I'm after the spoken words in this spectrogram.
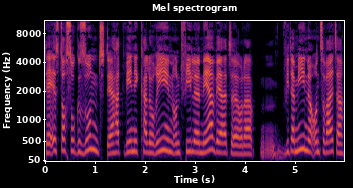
der ist doch so gesund, der hat wenig Kalorien und viele Nährwerte oder hm, Vitamine und so weiter,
